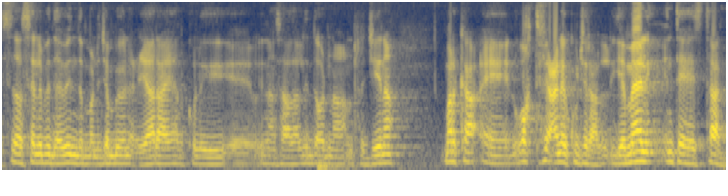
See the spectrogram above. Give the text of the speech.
Sidaas la mid habeen dambena jambe inay ciyaarayaan koley eh, inaan saadaalin doona aan rajeyna marka waqti fiican ay ku jiraan. Yamaali intay haystaan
